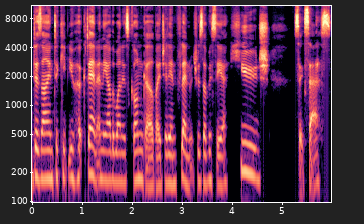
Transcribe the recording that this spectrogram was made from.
designed to keep you hooked in. And the other one is Gone Girl by Gillian Flynn, which was obviously a huge success.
